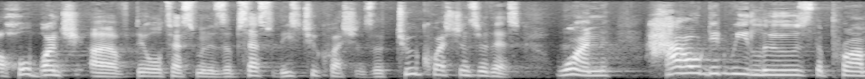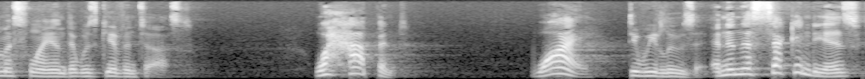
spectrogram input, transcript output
a whole bunch of the Old Testament is obsessed with these two questions. The two questions are this one, how did we lose the promised land that was given to us? What happened? Why did we lose it? And then the second is,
